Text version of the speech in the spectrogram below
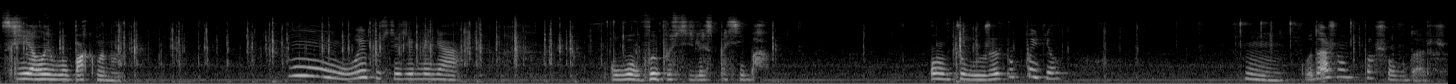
Съел его Пакмана. Ну, выпустите меня. О, выпустили, спасибо. Он что, уже тут поел? Хм, куда же он пошел дальше?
